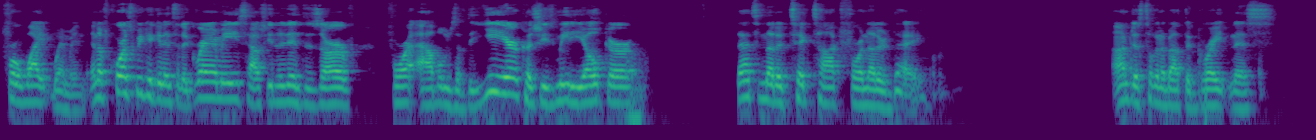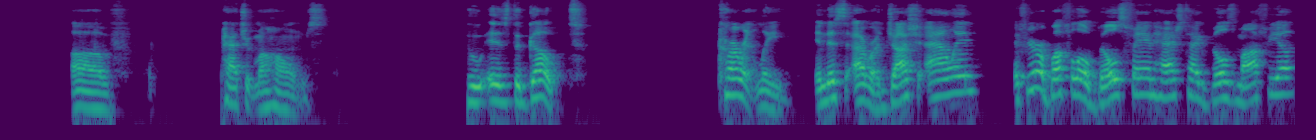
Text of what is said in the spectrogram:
for white women. And of course, we could get into the Grammys, how she didn't deserve four albums of the year because she's mediocre. That's another TikTok for another day. I'm just talking about the greatness of Patrick Mahomes, who is the GOAT currently in this era. Josh Allen, if you're a Buffalo Bills fan, hashtag Bills Mafia,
